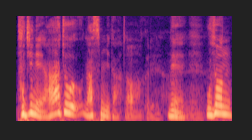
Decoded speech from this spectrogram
부진에 아주 낮습니다. 아, 그래요. 네. 우선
